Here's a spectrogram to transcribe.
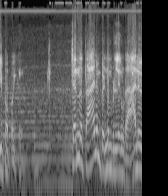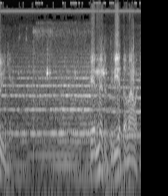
ഇപ്പൊ പോയിക്കോ. ചെന്ന് താനും പെണ്ണും പിള്ളയും കൂടെ ആലോചിക്കുക എന്നിട്ട് തിരികെ തന്നാ മതി.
